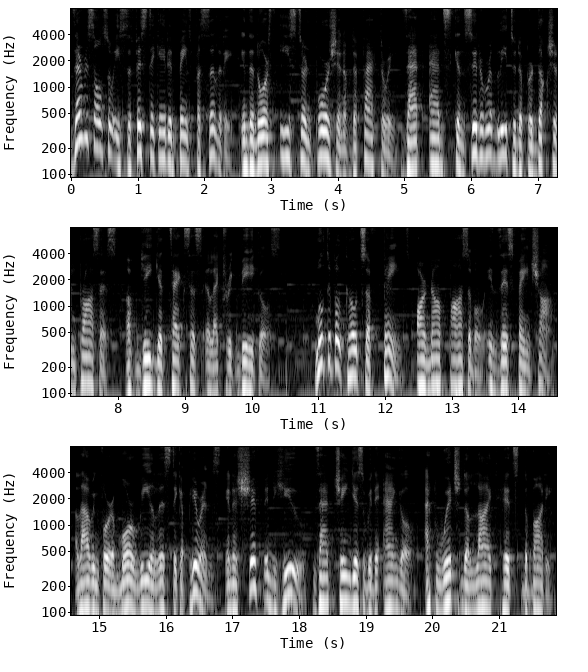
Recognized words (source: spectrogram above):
there is also a sophisticated paint facility in the northeastern portion of the factory that adds considerably to the production process of Giga Texas electric vehicles. Multiple coats of paint are now possible in this paint shop, allowing for a more realistic appearance in a shift in hue that changes with the angle at which the light hits the body.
